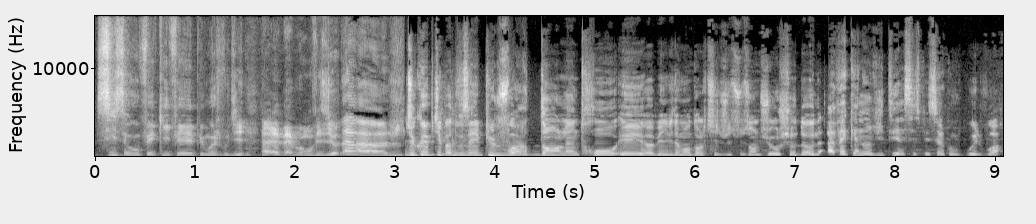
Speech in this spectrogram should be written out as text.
si ça vous fait kiffer. Et puis moi je vous dis, eh ben bon visionnage. Du coup les petits potes, vous avez pu le voir dans l'intro. Et euh, bien évidemment dans le titre, je suis en duo showdown avec un invité assez spécial comme vous pouvez le voir.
